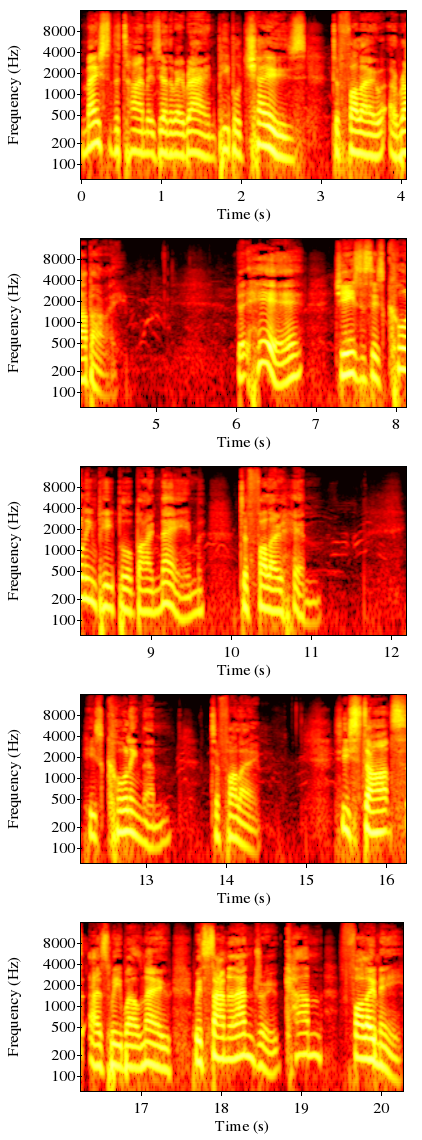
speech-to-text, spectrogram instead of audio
Most of the time, it was the other way around. People chose to follow a rabbi. But here, Jesus is calling people by name to follow him. He's calling them to follow. He starts, as we well know, with Simon and Andrew Come, follow me.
